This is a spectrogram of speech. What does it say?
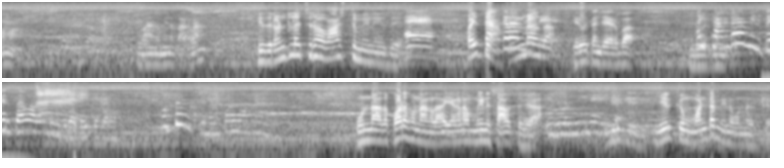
ஆமாம் வாங்க மீனை பார்க்கலாம். இது ரெண்டு லட்ச ரூபா வாஸ்து மீன் இது. பைத்தியம். உண்மையாதான் இருபத்தஞ்சாயிரம் ரூபாய். சங்கரா மீன் பைத்தியக்காரன் புட்டு இருக்கு நம்ம போடலாமா உன்னை அதை போட சொன்னாங்களா? எங்கன்னா மீன் மீனே இருக்கு இருக்கு இருக்கு மண்டை மீன் ஒன்று இருக்கு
